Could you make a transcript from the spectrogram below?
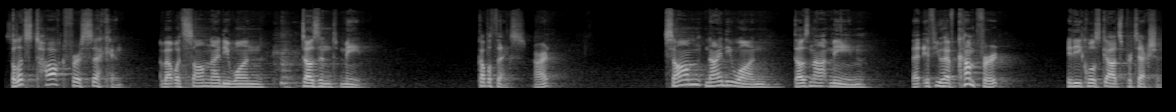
So let's talk for a second about what Psalm 91 doesn't mean. A couple things, all right? Psalm 91 does not mean that if you have comfort, it equals God's protection.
